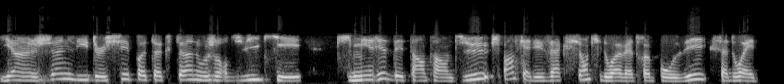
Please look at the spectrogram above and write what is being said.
il y a un jeune leadership autochtone aujourd'hui qui est qui mérite d'être entendu. Je pense qu'il y a des actions qui doivent être posées, ça doit être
